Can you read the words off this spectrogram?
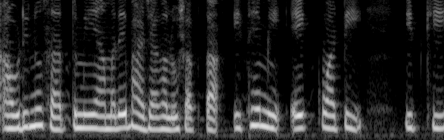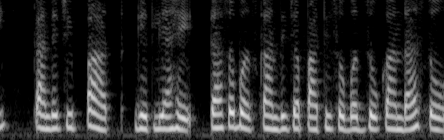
आवडीनुसार तुम्ही यामध्ये भाज्या घालू शकता. इथे मी एक वाटी इतकी कांद्याची पात घेतली आहे. त्यासोबत कांद्याच्या पातीसोबत जो कांदा असतो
